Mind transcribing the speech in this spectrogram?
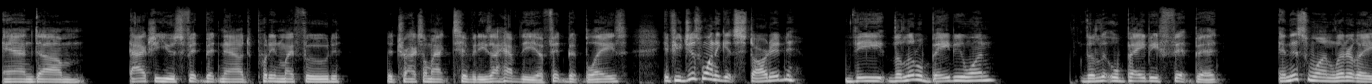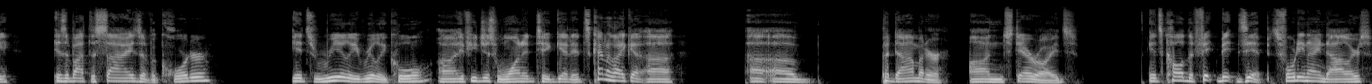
And um, I actually use Fitbit now to put in my food. It tracks all my activities. I have the uh, Fitbit Blaze. If you just want to get started, the the little baby one, the little baby Fitbit, and this one literally is about the size of a quarter. It's really really cool. Uh, if you just wanted to get it, it's kind of like a, a, a, a pedometer on steroids. It's called the Fitbit Zip. It's forty nine dollars.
